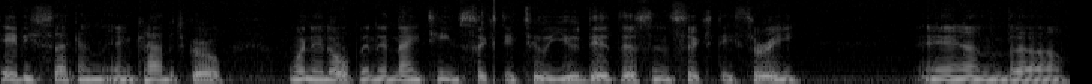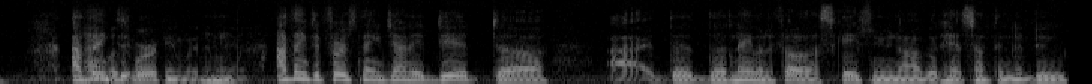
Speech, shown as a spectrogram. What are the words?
82nd and Cottage Grove when it opened in 1962. You did this in 63, and uh, I think was that- working with Mhm. him. I think the first thing Johnny did, uh, I, the the name of the fellow escapes me now, but had something to do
